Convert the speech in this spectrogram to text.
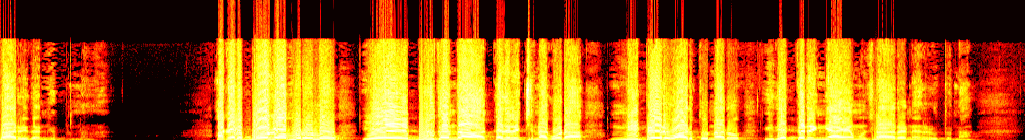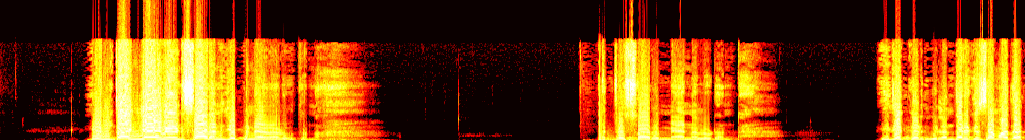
సార్ చెప్తున్నారు? చెప్తున్నాను అక్కడ భోగాపురంలో ఏ భూదందా కదిలిచ్చినా కూడా మీ పేరు వాడుతున్నారు. ఇది ఎక్కడి న్యాయం సార్ అని అడుగుతున్నా. ఎంత అన్యాయం ఏంటి సార్ అని చెప్పి నేను అడుగుతున్నా. పెద్ద సార్ మేనలుడు అంట ఇది ఎక్కడిది? వీళ్ళందరికీ సమాధానం.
